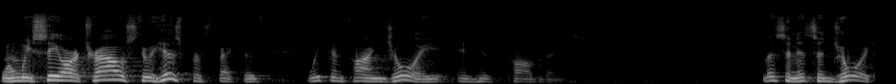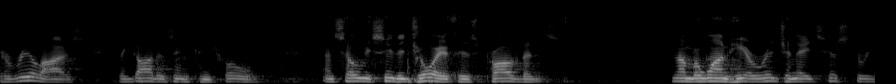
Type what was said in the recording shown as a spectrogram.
When we see our trials through His perspective, we can find joy in His providence. Listen, it's a joy to realize that God is in control. And so we see the joy of His providence. Number one, He originates history.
